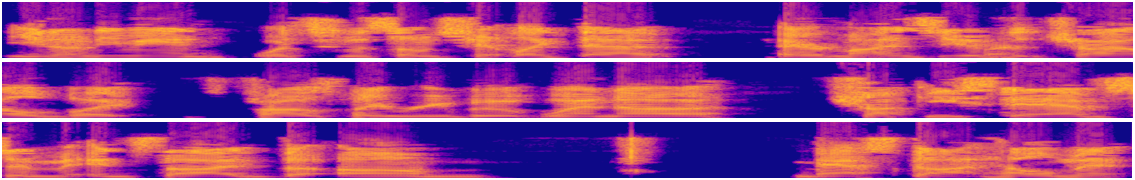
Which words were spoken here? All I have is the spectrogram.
you know what I mean? What's with some shit like that? It reminds me of the Child Play, Child's Play reboot when, uh, Chucky stabs him inside the, um, mascot helmet.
